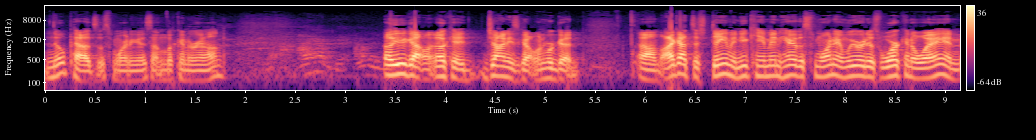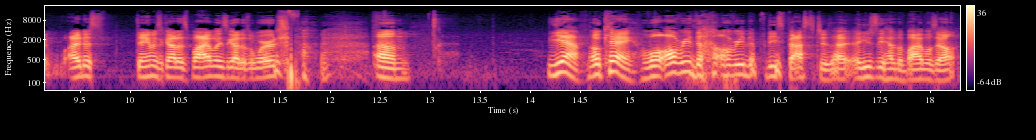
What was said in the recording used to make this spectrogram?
notepads this morning as I'm looking around. Oh, you got one. Okay, Johnny's got one. We're good. Um, I got this. Damon, you came in here this morning and we were just working away, and I just Damon's got his Bible, he's got his word. um, yeah, okay. Well, I'll read the I'll read the, these passages. I, I, usually have the Bibles out,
